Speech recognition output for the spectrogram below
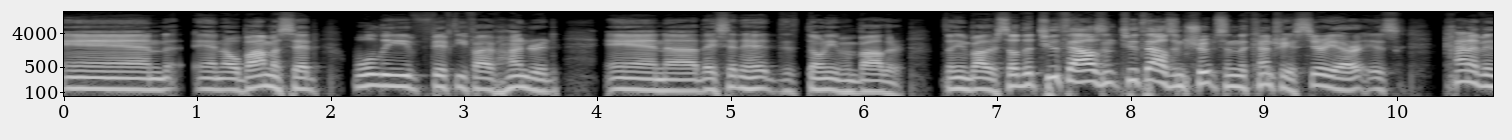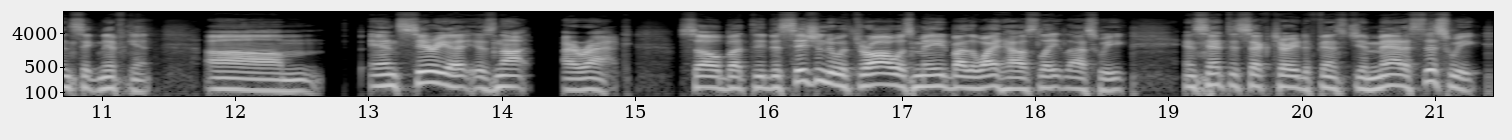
and and Obama said we'll leave 5500 and uh, they said hey, don't even bother don't even bother. So the 2000 2000 troops in the country of Syria is kind of insignificant um, and Syria is not Iraq So, but the decision to withdraw was made by the White House late last week and sent to Secretary of Defense Jim Mattis this week.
